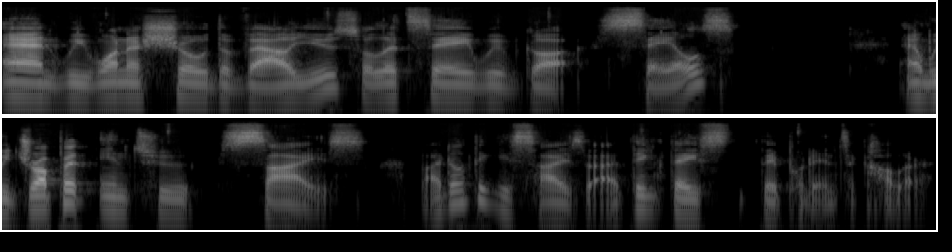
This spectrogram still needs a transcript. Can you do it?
and we want to show the value. So let's say we've got sales and we drop it into size. But I don't think he sized it. I think they, they put it into color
